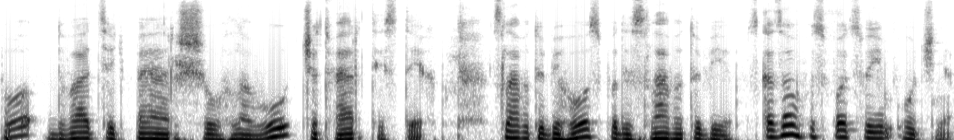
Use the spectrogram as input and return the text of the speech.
по 21 главу, 4 стих. Слава тобі, Господи, слава тобі! Сказав Господь своїм учням.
